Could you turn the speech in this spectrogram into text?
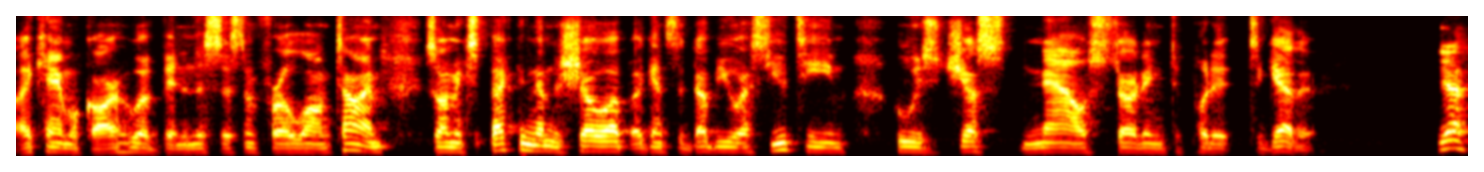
like Hamilcar, who have been in the system for a long time. So I'm expecting them to show up against the WSU team who is just now starting to put it together. Yeah,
